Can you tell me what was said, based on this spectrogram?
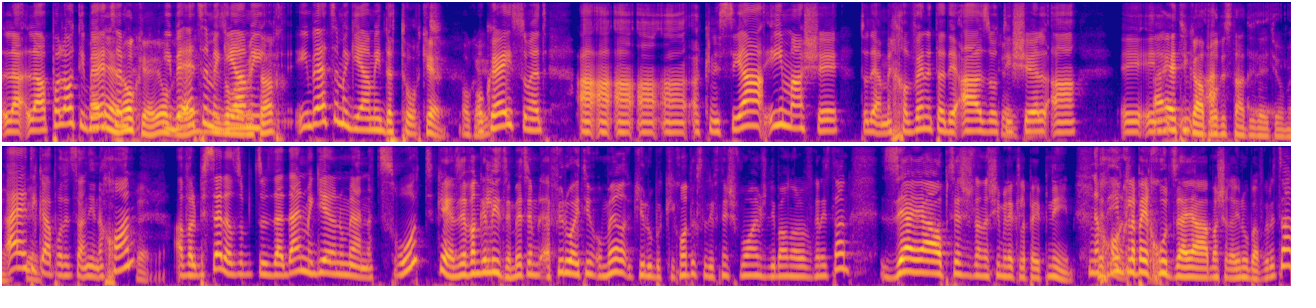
להפלות, היא מעניין, בעצם, אוקיי, היא אוקיי. בעצם מגיעה מ-? היא בעצם מגיעה מדתות. כן, אוקיי. אוקיי? זאת אומרת, הכנסייה היא מה שאתה יודע, מכוון את הדעה הזאת כן, של ה... אה, אה, האתיקה אה, הפרוטסטנטית, הייתי אומר. האתיקה הפרוטסטנטית, נכון? כן, כן. אבל בסדר, זה, עדיין מגיע לנו מהנצרות. כן, זה אוונגליזם. בעצם אפילו הייתי אומר, כאילו, כקונטקסט לפני שבועיים שדיברנו על אפגניסטן, זה היה האובססיה של האנשים האלה כלפי פנים. נכון. אם כלפי חוץ זה היה מה שראינו באפגניסטן,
